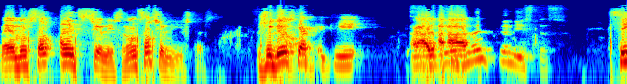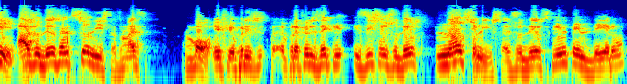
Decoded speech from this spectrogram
né? não são antisionistas, não são sionistas. Judeus que. que há, há, antisionistas. Sim, há judeus antisionistas, mas, bom, enfim, eu prefiro, eu prefiro dizer que existem judeus não sionistas, judeus que entenderam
